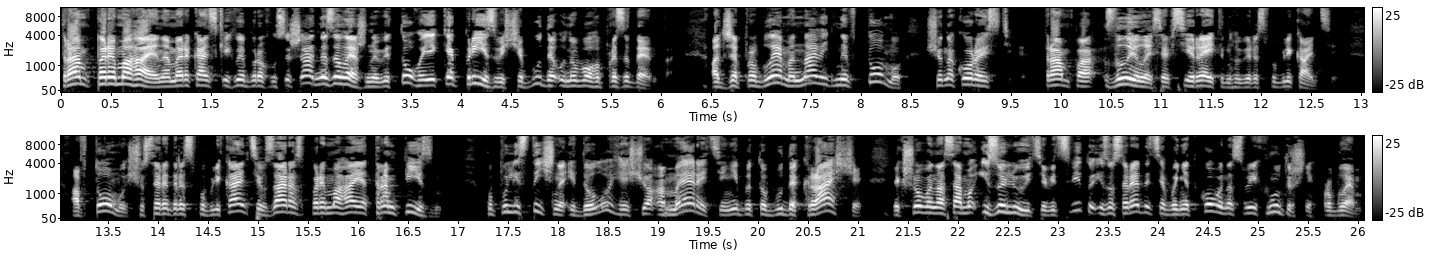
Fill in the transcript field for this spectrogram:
Трамп перемагає на американських виборах у США незалежно від того, яке прізвище буде у нового президента. Адже проблема навіть не в тому, що на користь Трампа злилися всі рейтингові республіканці, а в тому, що серед республіканців зараз перемагає трампізм. Популістична ідеологія, що Америці нібито буде краще, якщо вона самоізолюється від світу і зосередиться винятково на своїх внутрішніх проблемах.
